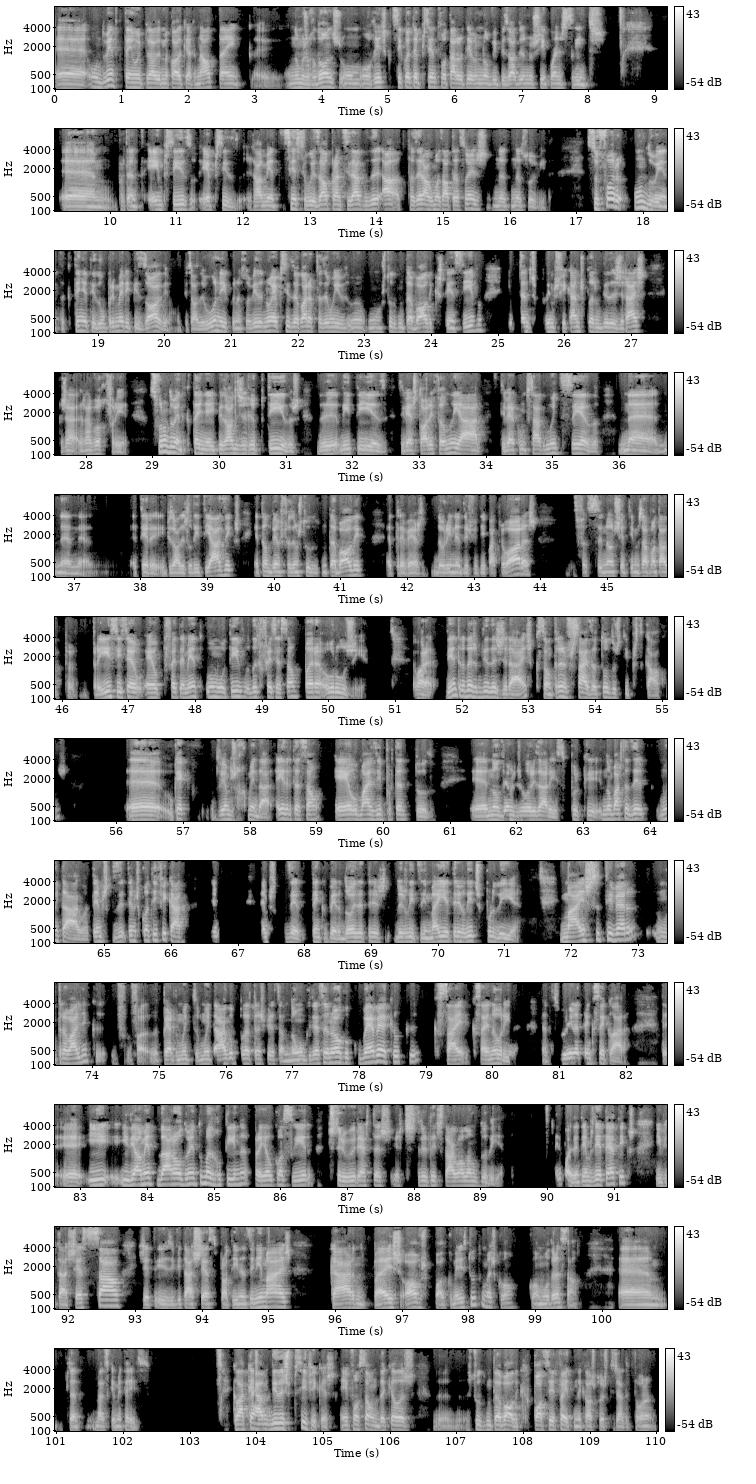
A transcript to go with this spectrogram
É, um doente que tem um episódio de uma renal tem, eh, números redondos, um, um, risco de 50% de voltar a ter um novo episódio nos 5 anos seguintes. É, portanto, é preciso, é preciso realmente sensibilizá-lo para a necessidade de fazer algumas alterações na, na sua vida. Se for um doente que tenha tido um primeiro episódio, um episódio único na sua vida, não é preciso agora fazer um, um estudo metabólico extensivo e, portanto, podemos ficar-nos pelas medidas gerais que já, já vou referir. Se for um doente que tenha episódios repetidos de litíase, se tiver história familiar, se tiver começado muito cedo na, na, na, a ter episódios litiásicos, então devemos fazer um estudo metabólico através da urina das 24 horas, se não nos sentimos à vontade para, isso, isso é, é perfeitamente um motivo de referenciação para a urologia. Agora, dentro das medidas gerais, que são transversais a todos os tipos de cálculos, uh, o que é que devemos recomendar? A hidratação é o mais importante de tudo. Uh, não devemos desvalorizar isso, porque não basta dizer muita água, temos que, dizer, temos que quantificar. Temos que dizer, tem que beber 2 a 3, 2 litros e meio a 3 litros por dia. Mais se tiver um trabalho em que perde muito, muita água pela transpiração. Não, o que interessa não é o que bebe, é aquilo que, que, sai, que sai na urina. Portanto, a urina tem que ser clara. e, idealmente, dar ao doente uma rotina para ele conseguir distribuir estas, estes 3 litros de água ao longo do dia. E depois, em termos dietéticos, evitar excesso de sal, evitar excesso de proteínas animais, carne, peixe, ovos, pode comer isso tudo, mas com, com moderação. Um, portanto, basicamente é isso. Claro que há medidas específicas em função daquelas estudo metabólico que pode ser feito naquelas pessoas que já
